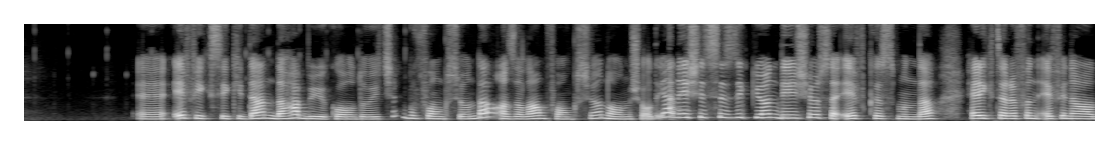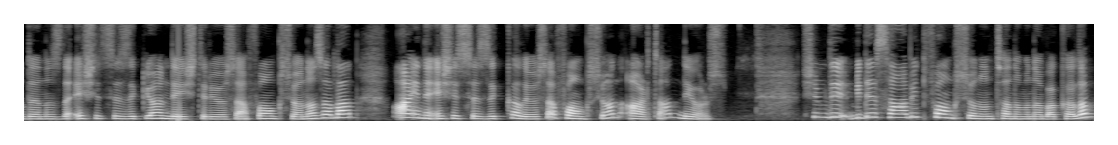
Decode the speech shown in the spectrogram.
e, fx2'den daha büyük olduğu için bu fonksiyonda azalan fonksiyon olmuş oldu. Yani eşitsizlik yön değişiyorsa f kısmında her iki tarafın f'ini aldığınızda eşitsizlik yön değiştiriyorsa fonksiyon azalan, aynı eşitsizlik kalıyorsa fonksiyon artan diyoruz. Şimdi bir de sabit fonksiyonun tanımına bakalım.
